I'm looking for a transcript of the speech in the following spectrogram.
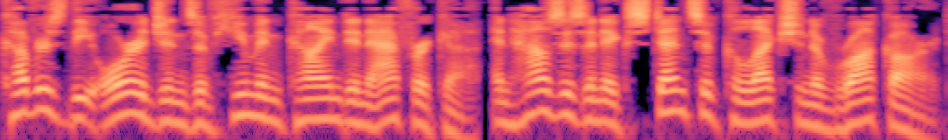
covers the origins of humankind in Africa, and houses an extensive collection of rock art.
